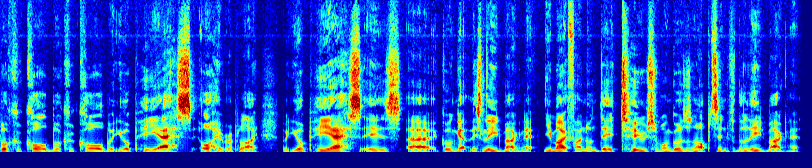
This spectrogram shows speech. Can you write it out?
book a call, book a call, but your PS or hit reply, but your PS is uh, go and get this lead magnet, you might find on day two someone goes and opts in for the lead magnet,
